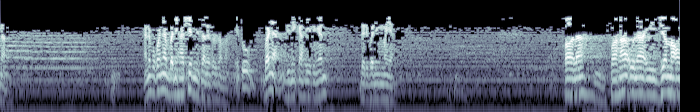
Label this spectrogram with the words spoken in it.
Nah. Ini pokoknya Bani Hashim misalnya itu sama itu banyak dinikahi dengan dari Bani Umayyah Qala fahaula'i jama'u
